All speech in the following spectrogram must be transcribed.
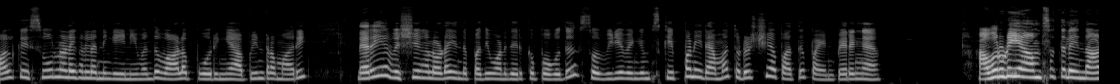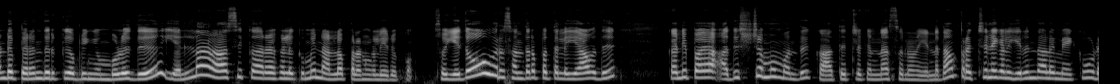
வாழ்க்கை சூழ்நிலைகளில் நீங்கள் இனி வந்து வாழ போகிறீங்க அப்படின்ற மாதிரி நிறைய விஷயங்களோட இந்த பதிவானது இருக்க போகுது. ஸோ வீடியோ எங்கேயும் ஸ்கிப் பண்ணிடாமல் தொடர்ச்சியாக பார்த்து பயன்பெறுங்க. அவருடைய அம்சத்தில் இந்த ஆண்டு பிறந்திருக்கு அப்படிங்கும் பொழுது எல்லா ராசிக்காரர்களுக்குமே நல்ல பலன்கள் இருக்கும். ஸோ ஏதோ ஒரு சந்தர்ப்பத்திலையாவது கண்டிப்பாக அதிர்ஷ்டமும் வந்து காத்துட்ருக்குன்னு தான் சொல்லணும். என்னதான் பிரச்சனைகள் இருந்தாலுமே கூட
